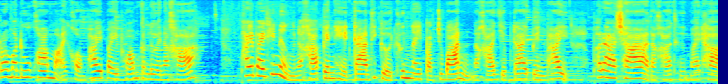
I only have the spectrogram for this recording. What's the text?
เรามาดูความหมายของไพ่ไปพร้อมกันเลยนะคะไพ่ใบที่1นงนะคะเป็นเหตุการณ์ที่เกิดขึ้นในปัจจุบันนะคะหยิบได้เป็นไพ่พระราชานะคะ ถือไม้เท้า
